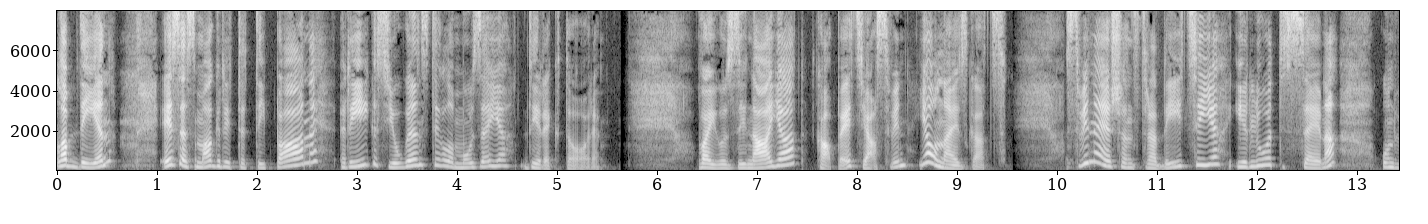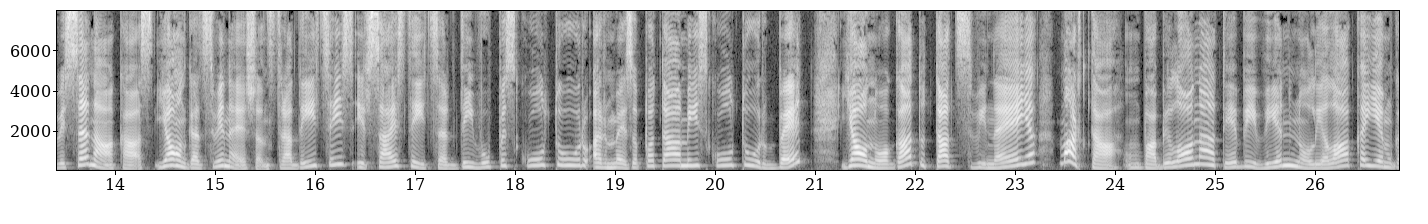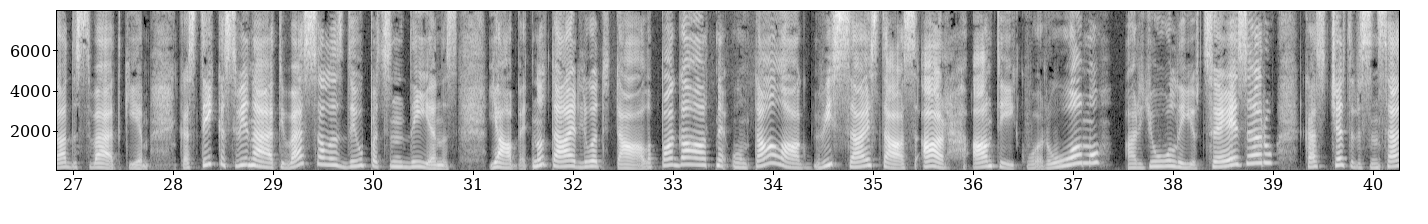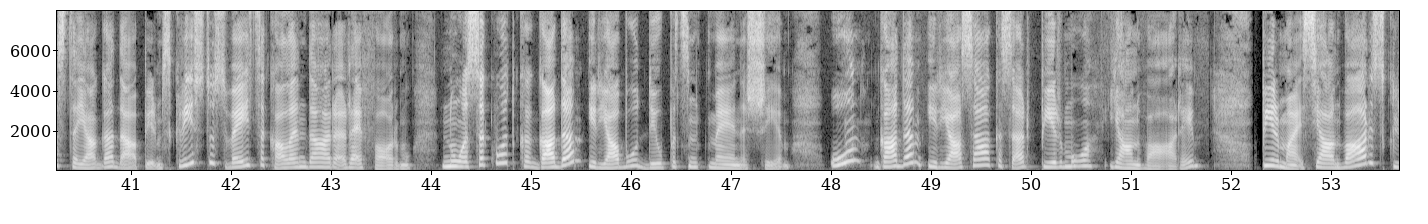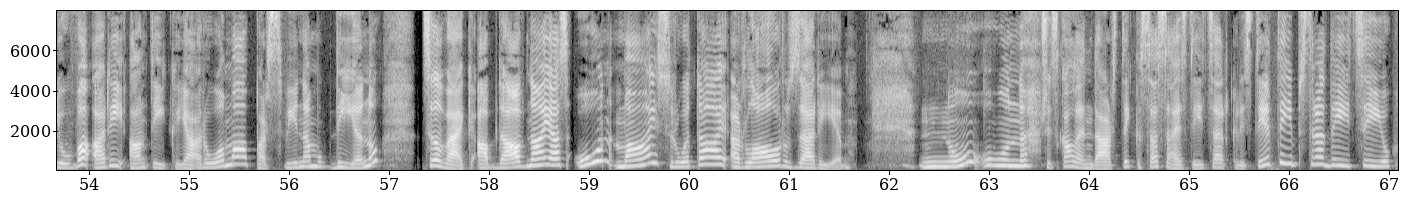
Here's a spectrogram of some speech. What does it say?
Labdien! Es esmu Magrita Tipāne, Rīgas Jugendstila muzeja direktore. Vai jūs zinājāt, kāpēc jāsvin jaunais gads? Svinēšanas tradīcija ir ļoti sena, un vissenākās jaungada svinēšanas tradīcijas ir saistītas ar divupes kultūru, ar Mezopotāmijas kultūru, bet jauno gadu tad svinēja martā, un Babilonā tie bija vieni no lielākajiem gada svētkiem, kas tika svinēti veselas 12 dienas. Jā, bet nu, tā ir ļoti tāla pagātne, un tālāk viss saistās ar antīko Romu, ar Jūliju Cēzaru, kas 46. gadā pirms Kristus veica kalendāra reformu, nosakot, ka gadam ir jābūt 12 mēnešiem, un gadam ir jāsākas ar 1. janvāri. 1. janvāris kļuva arī antīkajā Romā par svinamu dienu. Cilvēki apdāvinājās un mājas rotāja ar lauru zariem. Nu, un šis kalendārs tika sasaistīts ar kristietības tradīciju,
